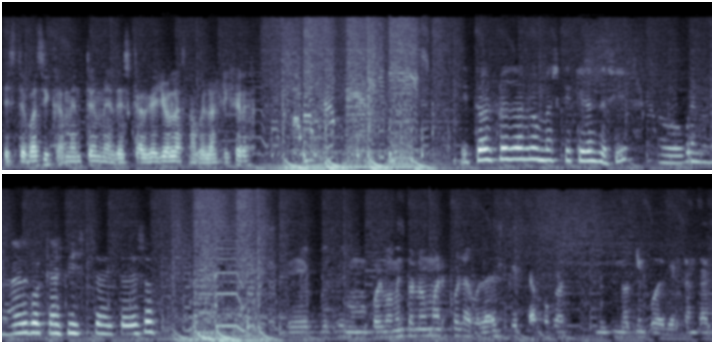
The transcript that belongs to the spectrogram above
Este básicamente me descargué yo las novelas ligeras. ¿Y tú, Alfredo, algo más que quieras decir? O bueno, algo que has visto y todo eso. Eh, pues, por el momento no marco, la verdad es que tampoco no tengo tiempo de ver tantas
